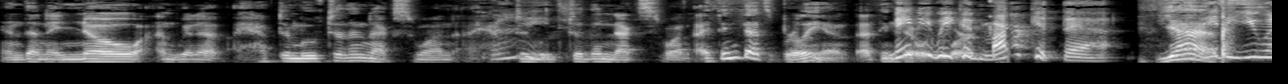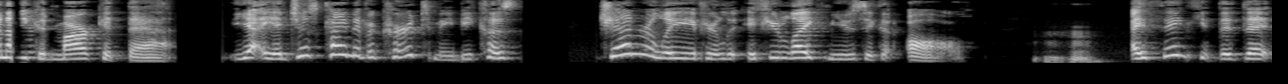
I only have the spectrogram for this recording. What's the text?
And then I know I'm going to, I have to move to the next one. I have right. to move to the next one. I think that's brilliant. I think maybe we work. could market that. Yes. Maybe you and I could market that yeah, it just kind of occurred to me because generally, if you're if you like music at all, mm-hmm. I think that that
